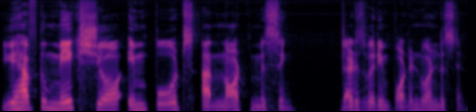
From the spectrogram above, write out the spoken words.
you have to make sure imports are not missing. That is very important to understand.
